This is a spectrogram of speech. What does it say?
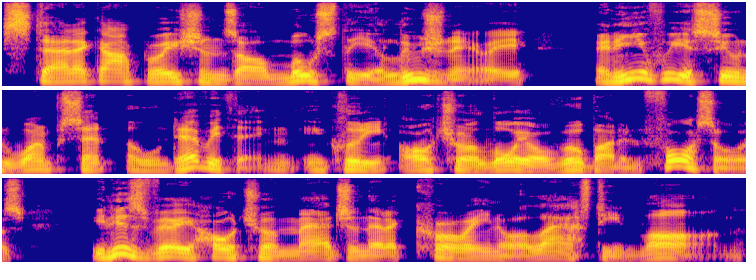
Static operations are mostly illusionary, and even if we assumed 1% owned everything, including ultra loyal robot enforcers, it is very hard to imagine that occurring or lasting long.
